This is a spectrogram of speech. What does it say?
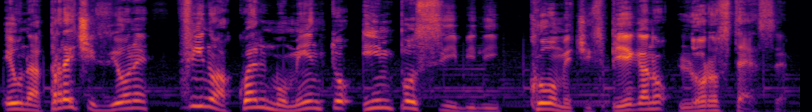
e una precisione fino a quel momento impossibili, come ci spiegano loro stesse.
